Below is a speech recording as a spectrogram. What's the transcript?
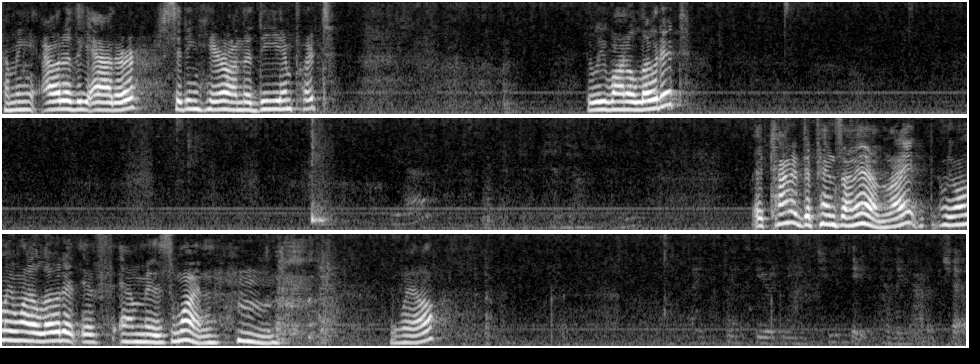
coming out of the adder, sitting here on the D input. Do we want to load it? It kind of depends on M, right? We only want to load it if M is 1. Hmm. Well, I guess you would need two states coming out of chill.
